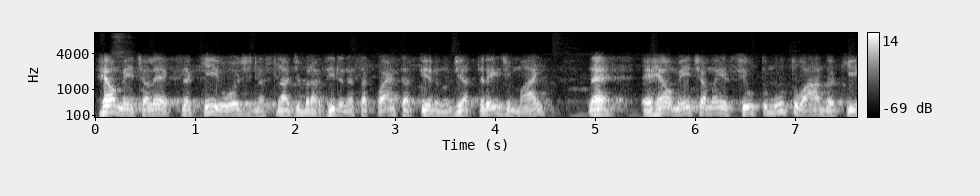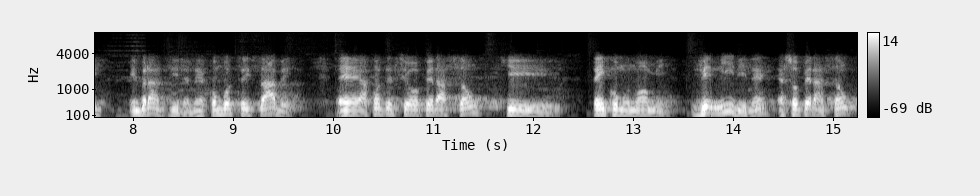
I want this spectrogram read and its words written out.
Realmente, Alex, aqui hoje na cidade de Brasília, nessa quarta-feira, no dia 3 de maio, né, é, realmente amanheceu tumultuado aqui em Brasília, né? Como vocês sabem, é, aconteceu a operação que tem como nome Venire, né? Essa operação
